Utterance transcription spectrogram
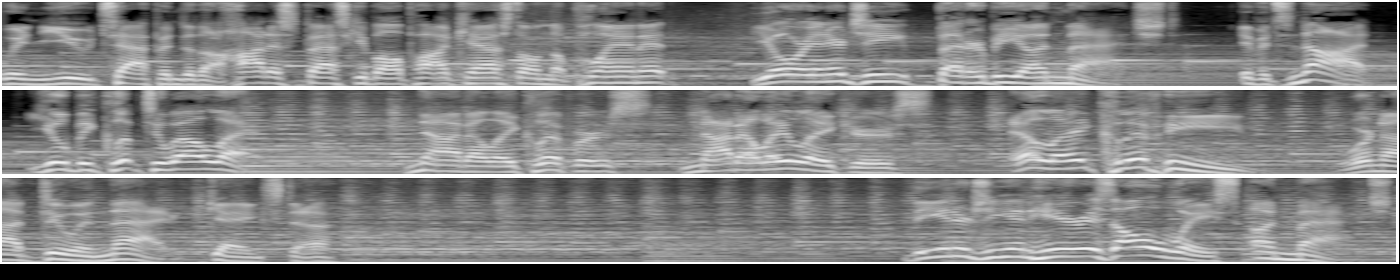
When you tap into the hottest basketball podcast on the planet, your energy better be unmatched. If it's not, you'll be clipped to LA. Not LA Clippers, not LA Lakers, LA Clipping. We're not doing that, gangsta. The energy in here is always unmatched.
